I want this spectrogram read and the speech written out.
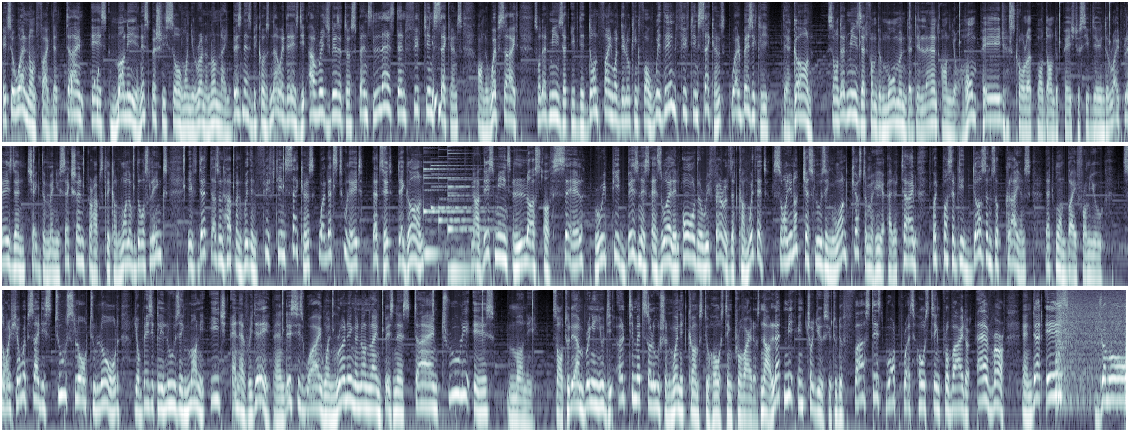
It's a well-known fact that time is money and especially so when you run an online business because nowadays the average visitor spends less than 15 seconds on a website. So that means that if they don't find what they're looking for within 15 seconds, well basically they're gone. So that means that from the moment that they land on your home page, scroll up or down the page to see if they're in the right place, then check the menu section, perhaps click on one of those links. If that doesn't happen within 15 seconds, well that's too late, that's it, they're gone. Now this means loss of sale, repeat business as well and all the referrals that come with it. So you're not just losing one customer here at a time, but possibly dozens of clients that won't buy from you. So if your website is too slow to load, you're basically losing money each and every day. And this is why when running an online business, time truly is money. So today I'm bringing you the ultimate solution when it comes to hosting providers. Now let me introduce you to the fastest WordPress hosting provider ever and that is, drumroll,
